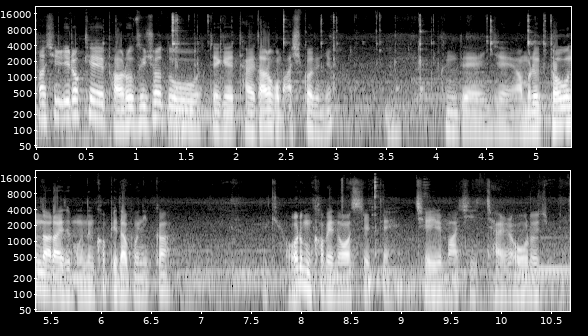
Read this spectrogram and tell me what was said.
사실 이렇게 바로 드셔도 되게 달달하고 맛있거든요. 근데 이제 아무래도 더운 나라에서 먹는 커피다 보니까 이렇게 얼음컵에 넣었을 때 제일 맛이 잘 어우러집니다.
